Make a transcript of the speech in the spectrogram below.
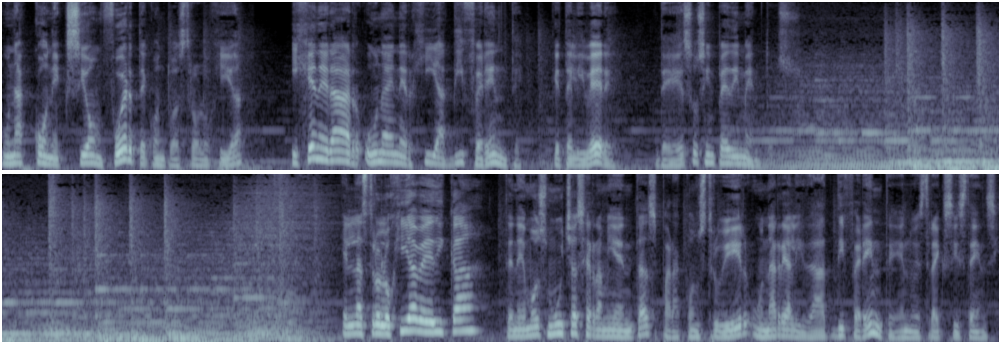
una conexión fuerte con tu astrología y generar una energía diferente que te libere de esos impedimentos. En la astrología védica tenemos muchas herramientas para construir una realidad diferente en nuestra existencia.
